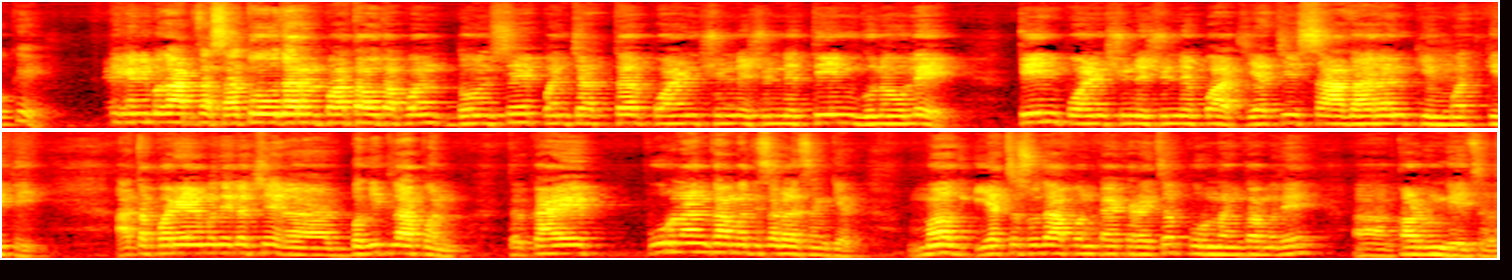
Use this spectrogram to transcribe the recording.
ओके या ठिकाणी बघा आता सातवं उदाहरण पाहत आहोत आपण. दोनशे पंच्याहत्तर पॉईंट शून्य शून्य तीन गुणवले. तीन पॉईंट शून्य शून्य पाच याची साधारण किंमत किती? आता पर्यायामध्ये लक्ष बघितलं आपण तर काय पूर्णांकामध्ये सगळ्या संख्येत. मग याचं सुद्धा आपण काय करायचं? पूर्णांकामध्ये काढून घ्यायचं.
